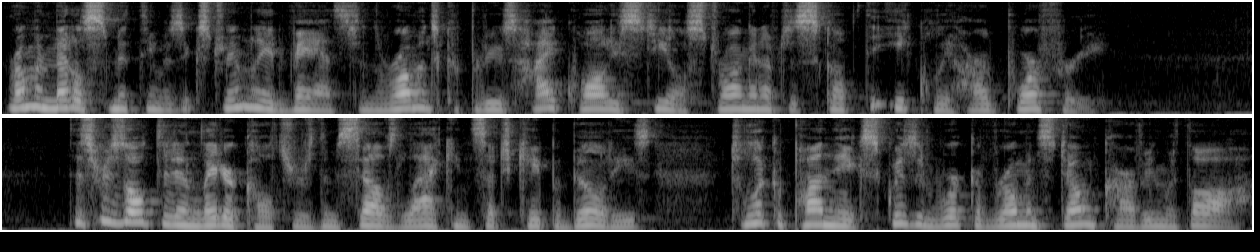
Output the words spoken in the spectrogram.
Roman metalsmithing was extremely advanced, and the Romans could produce high quality steel strong enough to sculpt the equally hard porphyry. This resulted in later cultures, themselves lacking such capabilities, to look upon the exquisite work of Roman stone carving with awe.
